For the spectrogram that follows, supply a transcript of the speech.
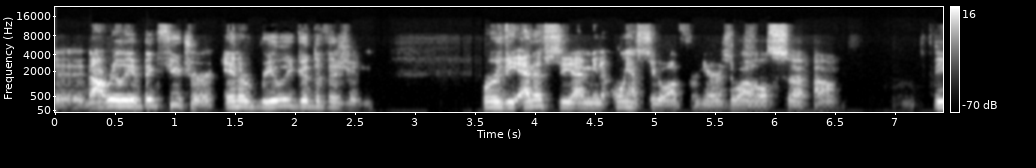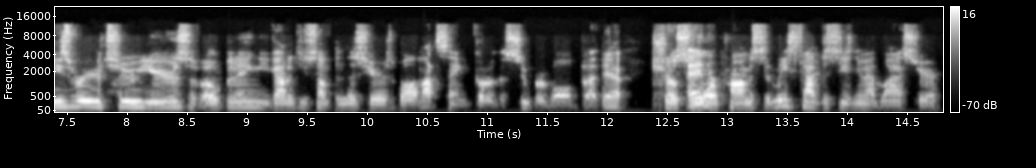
uh, not really a big future in a really good division. Where the NFC, I mean, it only has to go up from here as well. So these were your two years of opening. You got to do something this year as well. I'm not saying go to the Super Bowl, but yep. show some and more promise. At least have the season you had last year.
